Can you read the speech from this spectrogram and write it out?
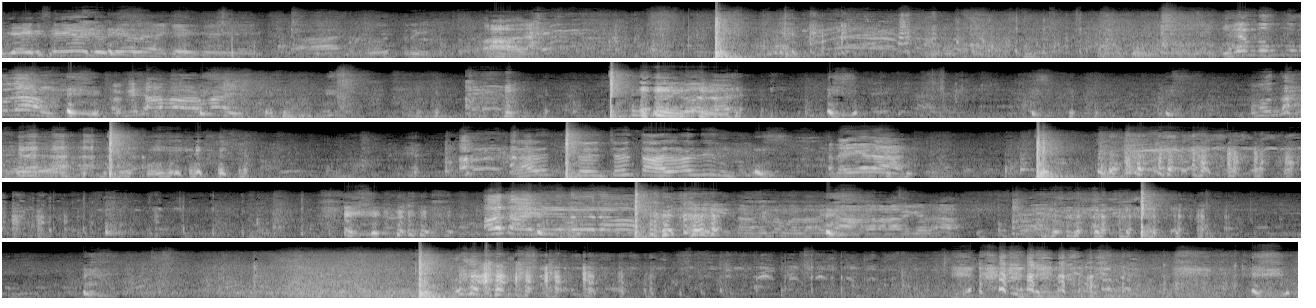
Okay, sa'yo, okay, okay, okay, okay. One, two, three. Oh, Ilang bukbuk lang. Huwag kasama kamay. Good, ha? Pumunta. Ano, sunod-sunod, talo ka din. Atay ka na. Ah, tayo na naman ako. Ay, Tabi na, malaki. Nakakarami ka na.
